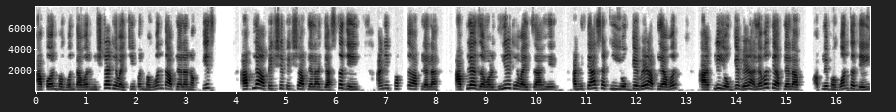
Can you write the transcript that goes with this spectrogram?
आपण भगवंतावर निष्ठा ठेवायची. पण भगवंत आपल्याला नक्कीच आपल्या अपेक्षेपेक्षा आपल्याला जास्त देईल आणि फक्त आपल्याला आपल्या जवळ धीर ठेवायचा आहे आणि त्यासाठी योग्य वेळ आपल्यावर आपली योग्य वेळ आल्यावर ते आपल्याला आपले भगवंत देईल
